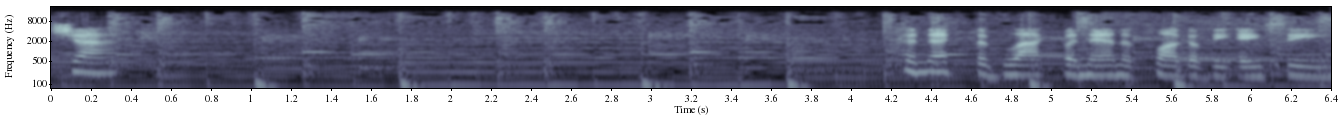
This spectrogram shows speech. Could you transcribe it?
jack. Connect the black banana plug of the AC,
